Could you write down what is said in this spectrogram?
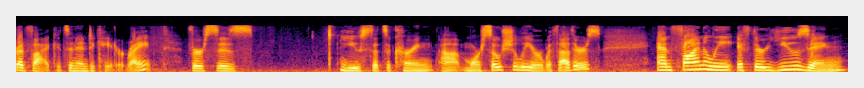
red flag it's an indicator right versus use that's occurring uh, more socially or with others and finally if they're using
